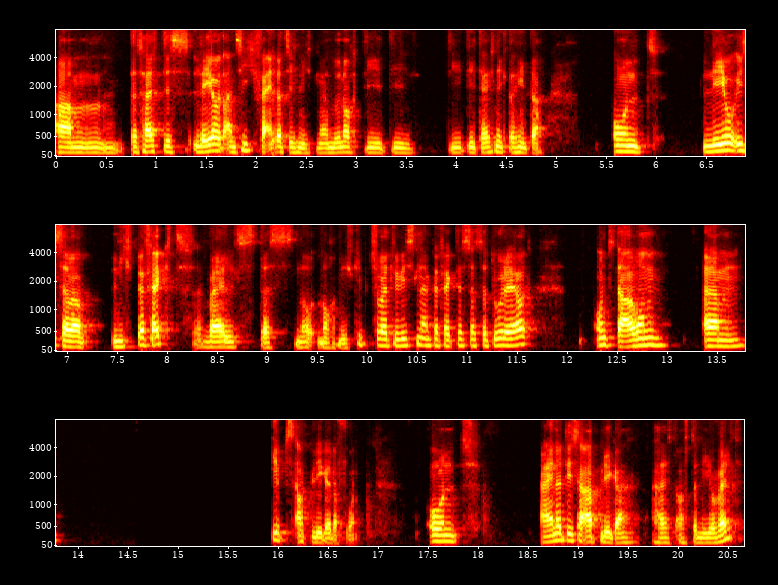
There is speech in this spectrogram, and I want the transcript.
Ähm, das heißt, das Layout an sich verändert sich nicht mehr, nur noch die, die, die, die Technik dahinter. Und Neo ist aber nicht perfekt, weil es das noch nicht gibt, soweit wir wissen, ein perfektes Tastaturlayout. Und darum ähm, gibt es Ableger davon. Und einer dieser Ableger heißt aus der Neo-Welt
